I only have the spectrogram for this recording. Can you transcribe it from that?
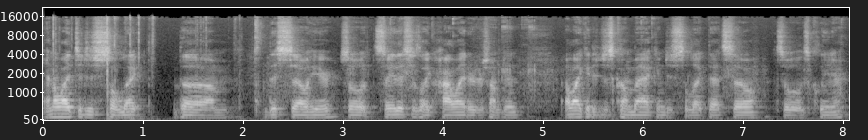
And I like to just select the um, this cell here. So let's say this is like highlighted or something. I like it to just come back and just select that cell so it's cleaner.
